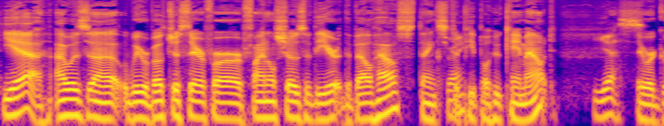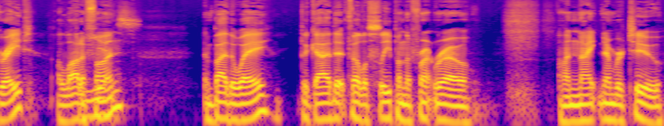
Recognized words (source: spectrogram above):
Yeah, I was. Uh, we were both just there for our final shows of the year at the Bell House. Thanks right. to people who came out. Yes, They were great, a lot of fun. Yes. And by the way, the guy that fell asleep on the front row on night number 2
